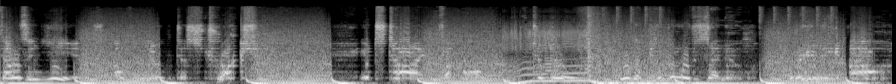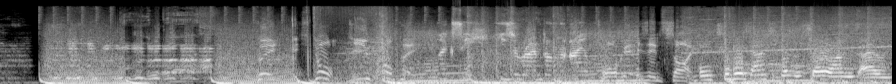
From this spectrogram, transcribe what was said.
thousand years of new destruction. It's time for all to know who the people of Zenu really are. Wait, it's Dawn. Do you copy? Lexi, he's arrived on the island. Target is inside. Intruders aren't supposed to settle on this island.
